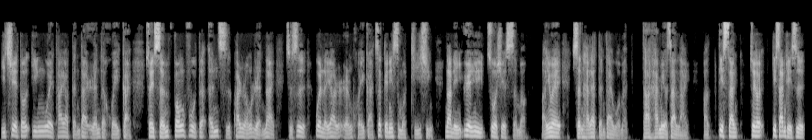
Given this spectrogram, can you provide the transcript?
一切都因为他要等待人的悔改。所以神丰富的恩慈、宽容、忍耐，只是为了要人悔改。这给你什么提醒？那你愿意做些什么啊？因为神还在等待我们，他还没有再来啊。第三，最后第三题是。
